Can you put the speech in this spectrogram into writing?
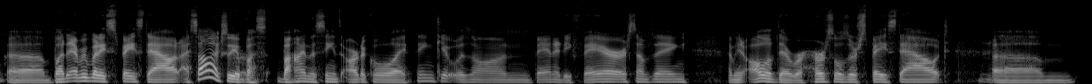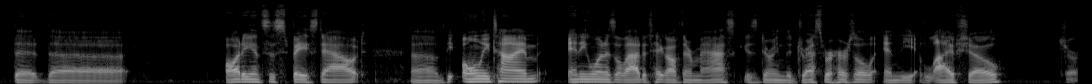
Okay. Um, but everybody's spaced out. I saw actually a Sure. bus- behind the scenes article. I think it was on Vanity Fair or something. I mean, all of their rehearsals are spaced out. Hmm. Um, the the audience is spaced out. Um, the only time anyone is allowed to take off their mask is during the dress rehearsal and the live show. Sure.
